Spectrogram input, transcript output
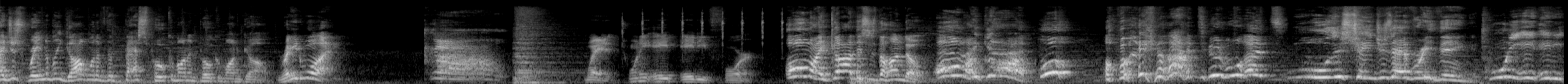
I just randomly got one of the best Pokemon in Pokemon Go. Raid 1. Wait, 2884. Oh my god, this is the hundo. Oh my god. Oh, oh my god, dude, what? Oh, this changes everything. 2880.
